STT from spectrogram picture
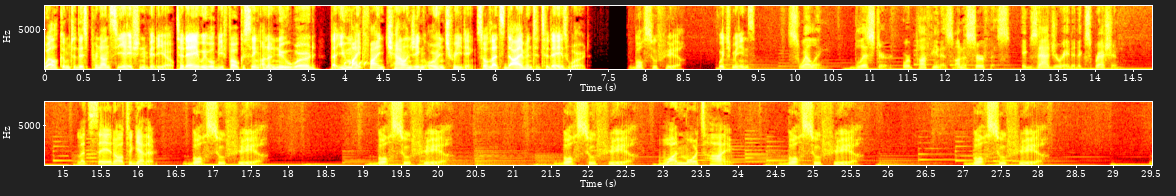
Welcome to this pronunciation video. Today we will be focusing on a new word that you might find challenging or intriguing. So let's dive into today's word. Boursouflure, which means Swelling, blister, or puffiness on a surface, exaggerated expression. Let's say it all together. Boursouflure. Boursouflure. Boursouflure. One more time. Boursouflure. Boursouflure.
